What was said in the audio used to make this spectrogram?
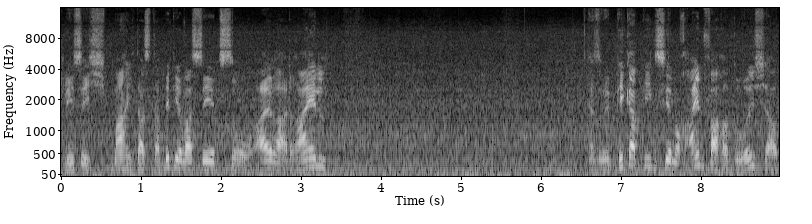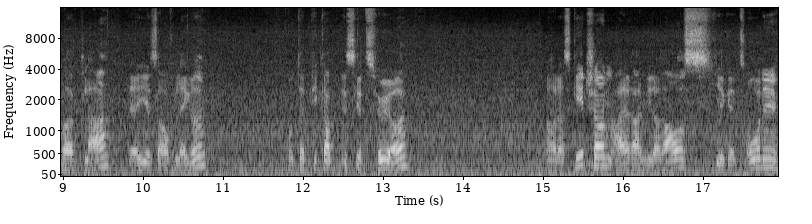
Schließlich mache ich das, damit ihr was seht. So, Allrad rein. Also im Pickup ging es hier noch einfacher durch, aber klar, der hier ist auch länger. Und der Pickup ist jetzt höher. Aber das geht schon. Allrad wieder raus. Hier geht's ohne.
